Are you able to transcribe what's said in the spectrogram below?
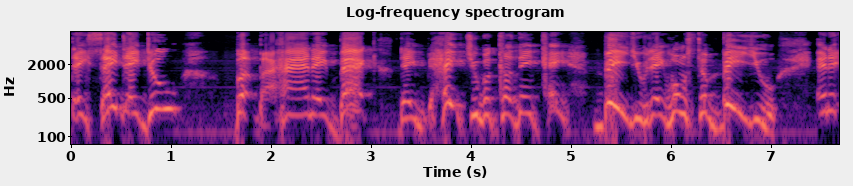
They say they do, but behind their back, they hate you because they can't be you. They wants to be you. And it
